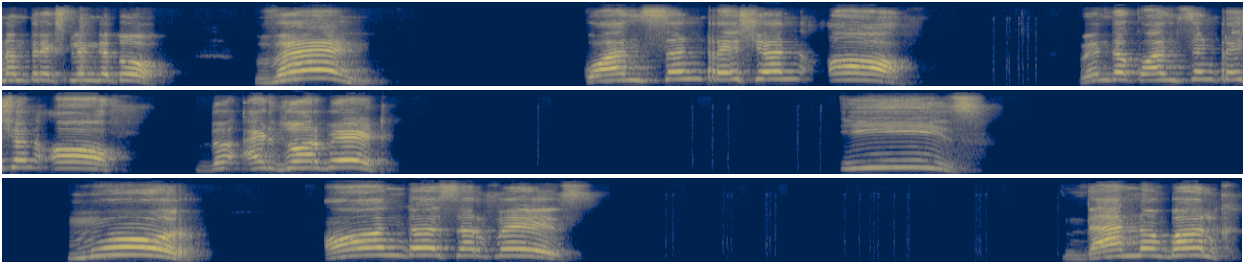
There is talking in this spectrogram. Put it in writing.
नंतर एक्सप्लेन देतो. When concentration of when the concentration of the adsorbate is more on the surface than a bulk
